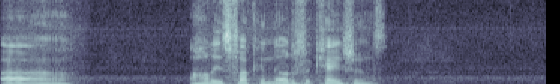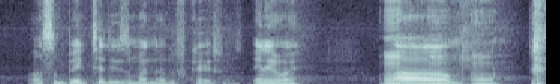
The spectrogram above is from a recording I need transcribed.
Uh, all these fucking notifications. Oh, some big titties in my notifications. Anyway, um,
